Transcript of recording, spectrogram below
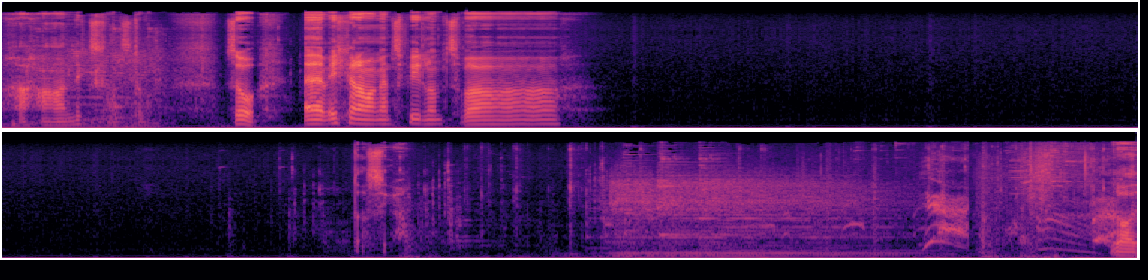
Haha, nix kannst du. So, ähm, ich kann aber ganz viel und zwar. Lol.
